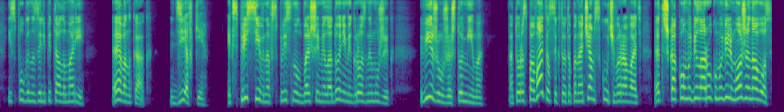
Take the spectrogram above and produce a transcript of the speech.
— испуганно залепетала Мари. «Эван как? Девки!» Экспрессивно всплеснул большими ладонями грозный мужик. «Вижу уже, что мимо. А то расповадился кто-то по ночам с куч воровать. Это ж какому белорукому вельможе навоз,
